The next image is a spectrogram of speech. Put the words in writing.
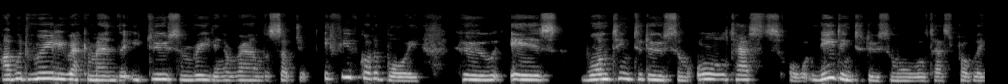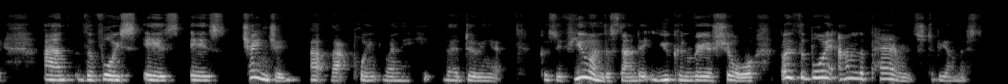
I would really recommend that you do some reading around the subject. If you've got a boy who is wanting to do some oral tests or needing to do some oral tests probably and the voice is is changing at that point when he, they're doing it because if you understand it you can reassure both the boy and the parents to be honest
